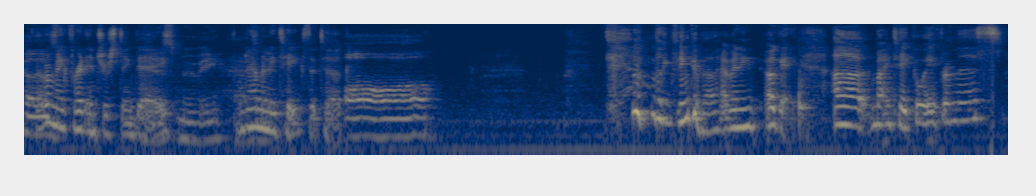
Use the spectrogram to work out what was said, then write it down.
That'll make for an interesting day. This movie. I wonder how many takes it took. all like think about how many okay uh my takeaway from this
